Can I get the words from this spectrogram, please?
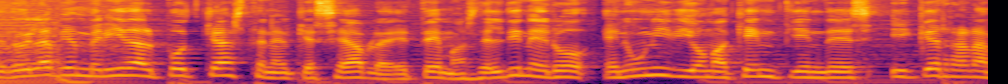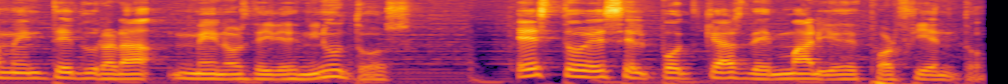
Te doy la bienvenida al podcast en el que se habla de temas del dinero en un idioma que entiendes y que raramente durará menos de 10 minutos. Esto es el podcast de Mario 10%.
